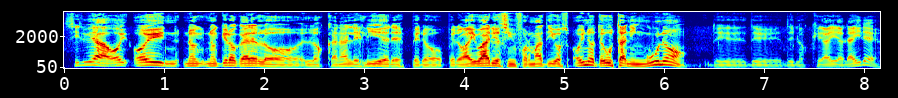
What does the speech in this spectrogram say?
Silvia, hoy, hoy no, no quiero caer en, los canales líderes, pero, pero hay varios informativos. ¿Hoy no te gusta ninguno de, de, los que hay al aire?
